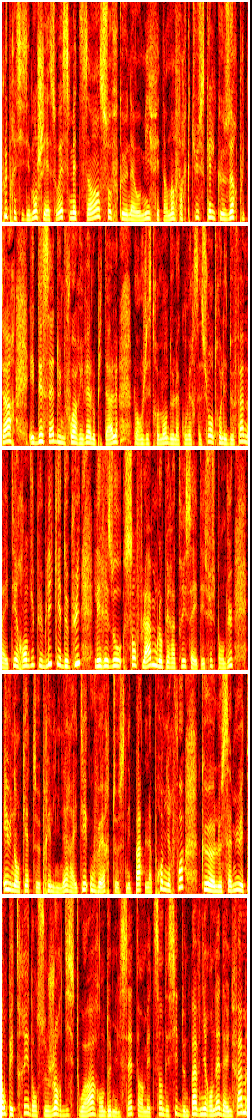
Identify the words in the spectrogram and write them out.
plus précisément chez SOS Médecins, sauf que Naomi fait un infarctus quelques heures plus tard et décède une fois arrivée à l'hôpital. L'enregistrement de la conversation entre les deux femmes a été rendu public et depuis, les réseaux s'enflamment, l'opératrice a été suspendue et une enquête préliminaire a été ouverte. Ce n'est pas la première fois que le SAMU est empêtré dans ce genre d'histoire. En 2007, un médecin décide de ne pas venir en aide à une femme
